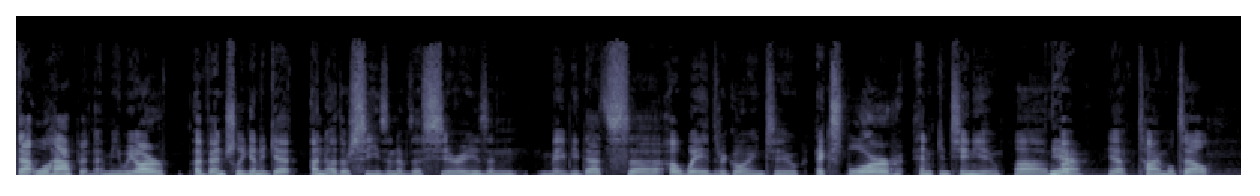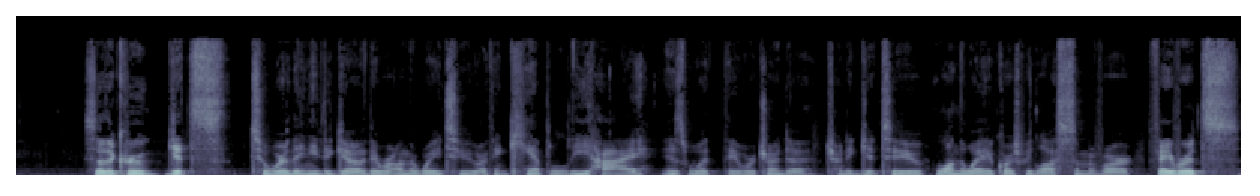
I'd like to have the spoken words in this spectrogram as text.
that will happen. I mean, we are eventually going to get another season of this series, and maybe that's uh, a way they're going to explore and continue. Uh, Yeah. yeah, time will tell. So the crew gets to where they need to go. They were on their way to, I think, Camp Lehigh is what they were trying to trying to get to. Along the way, of course, we lost some of our favorites.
